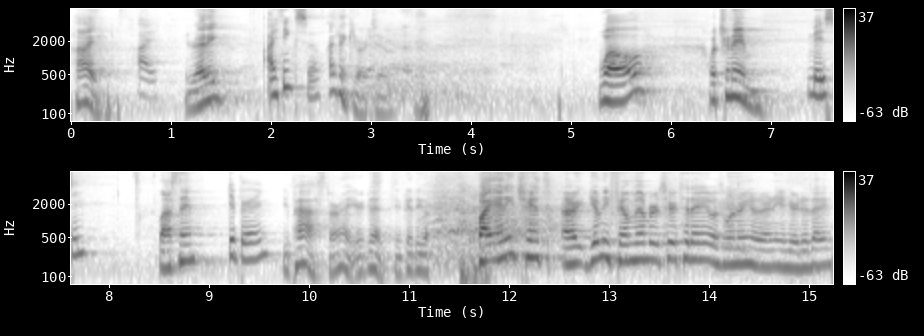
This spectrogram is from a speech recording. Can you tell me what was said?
Hi. Hi. You ready? I think so. I think you are too. Well, what's your name? Mason, Last name? De Bruin. You passed. All right, you're good. You're good to go. By any chance, are, do you have any family members here today? I was wondering, are there any here today?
